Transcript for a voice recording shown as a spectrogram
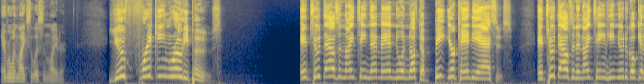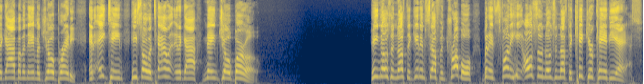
everyone likes to listen later. You freaking Rudy Poos. In 2019, that man knew enough to beat your candy asses. In 2019, he knew to go get a guy by the name of Joe Brady. In 18, he saw the talent in a guy named Joe Burrow. He knows enough to get himself in trouble, but it's funny, he also knows enough to kick your candy ass.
